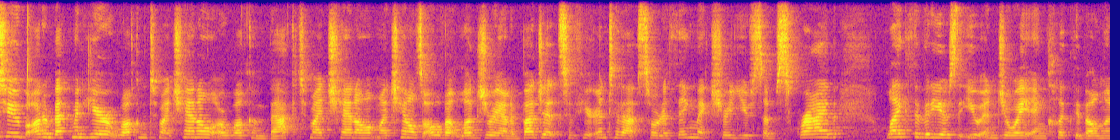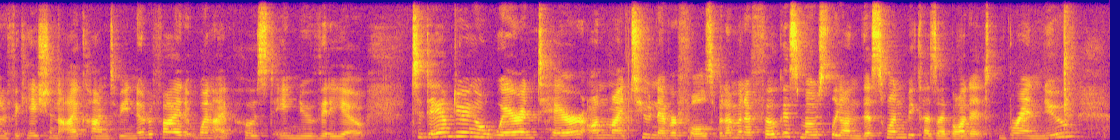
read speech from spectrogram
YouTube, Autumn Beckman here. Welcome to my channel or welcome back to my channel. My channel is all about luxury on a budget, so if you're into that sort of thing, make sure you subscribe, like the videos that you enjoy, and click the bell notification icon to be notified when I post a new video. Today I'm doing a wear and tear on my two Neverfulls, but I'm going to focus mostly on this one because I bought it brand new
